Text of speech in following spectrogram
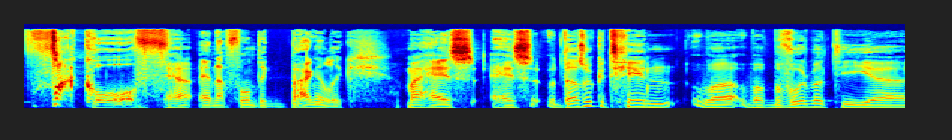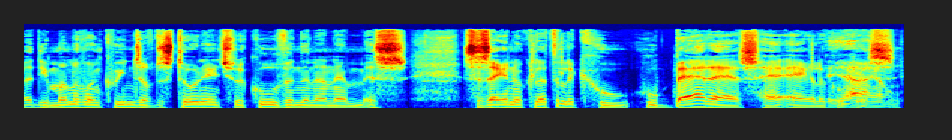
Fuck off. Ja. En dat vond ik bangelijk. Maar hij is, hij is, dat is ook hetgeen wat, wat bijvoorbeeld die, eh, die mannen van Queens of the Stone Age zo cool vinden aan hem. Is, ze zeggen ook letterlijk hoe, hoe badass hij eigenlijk ook Ja, is. jong.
